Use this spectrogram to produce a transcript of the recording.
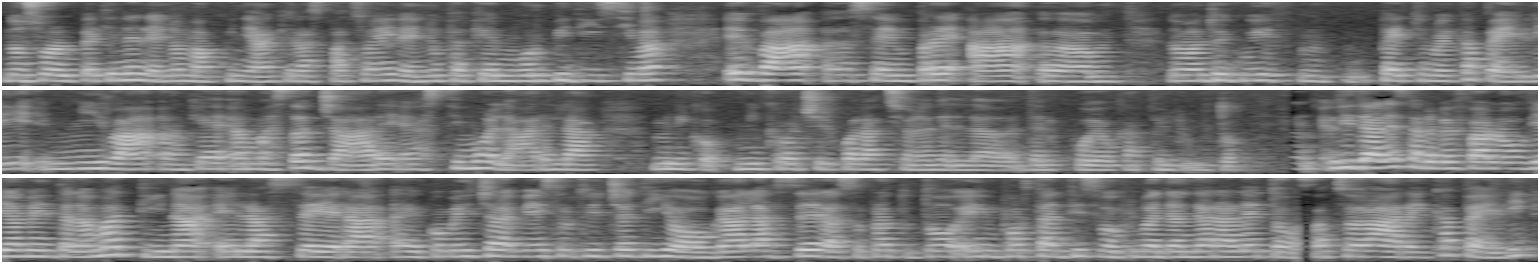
non solo il pettine in legno ma quindi anche la spazzola in legno perché è morbidissima e va uh, sempre a, uh, nel momento in cui mm, pettino i capelli, mi va anche a massaggiare e a stimolare la micro, microcircolazione del, del cuoio capelluto. L'ideale sarebbe farlo ovviamente la mattina e la sera, eh, come dice la mia istruttrice di yoga, la sera soprattutto è importantissimo prima di andare a letto spazzolare i capelli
